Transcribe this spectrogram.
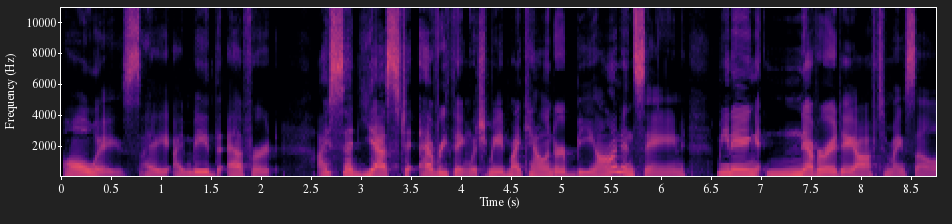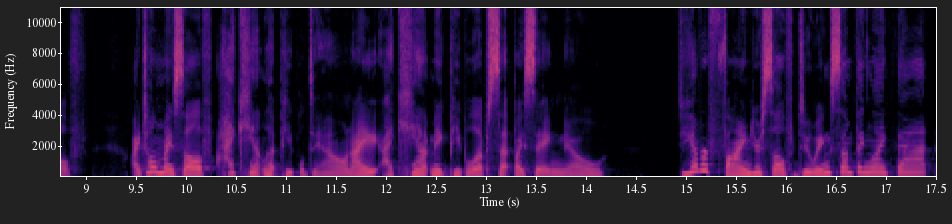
Always. I, I made the effort. I said yes to everything, which made my calendar beyond insane, meaning never a day off to myself. I told myself, I can't let people down. I, I can't make people upset by saying no. Do you ever find yourself doing something like that?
